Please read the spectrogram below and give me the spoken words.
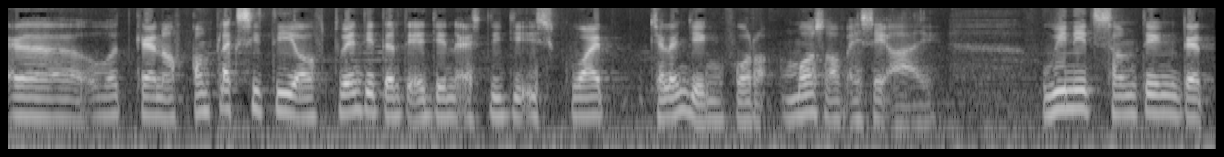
uh, what kind of complexity of 2030 agenda SDG is quite challenging for most of SAI. We need something that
